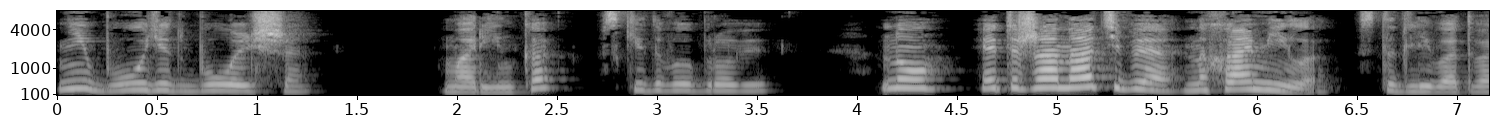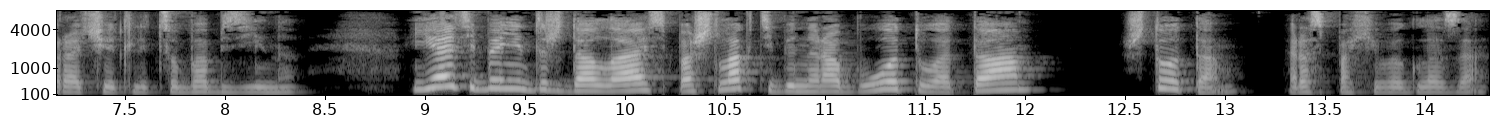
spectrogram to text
не будет больше». «Маринка?» — скидываю брови. «Ну, это же она тебя нахамила!» — стыдливо отворачивает лицо Бабзина. Я тебя не дождалась, пошла к тебе на работу, а там... Что там? Распахивая глаза.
